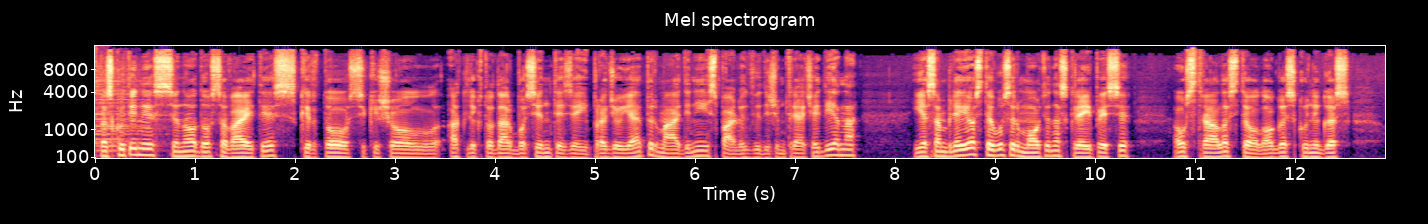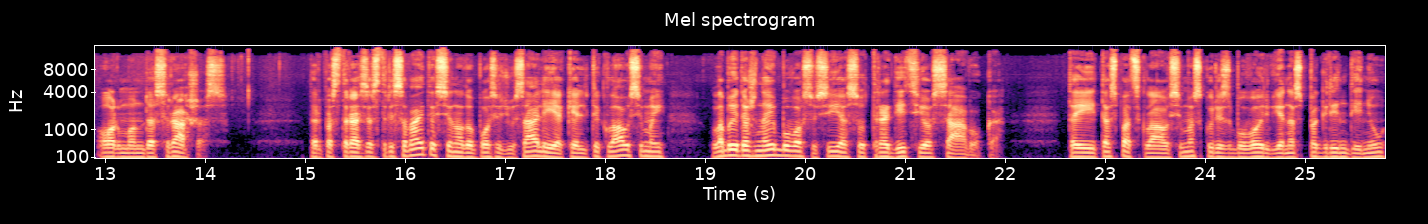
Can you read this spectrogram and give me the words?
Paskutinės sinodo savaitės, skirtos iki šiol atlikto darbo sintezėjai pradžioje, pirmadienį, spalio 23 dieną, į asamblėjos tėvus ir motinas kreipėsi australas teologas kunigas Ormondas Rašas. Per pastarąsias tris savaitės sinodo posėdžių salėje kelti klausimai labai dažnai buvo susijęs su tradicijos savoka. Tai tas pats klausimas, kuris buvo ir vienas pagrindinių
